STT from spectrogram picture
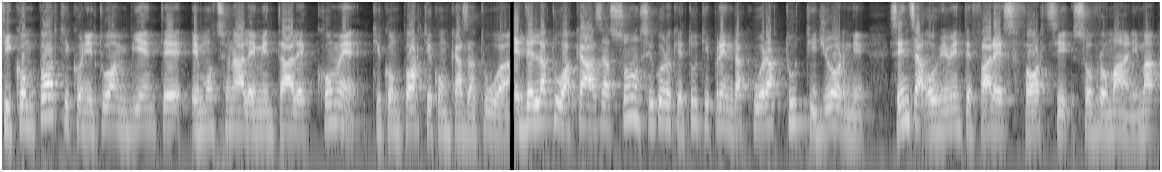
ti comporti con il tuo ambiente emozionale e mentale come ti comporti con casa tua e della tua casa sono sicuro che tu ti prenda cura tutti i giorni, senza ovviamente fare sforzi sovrumani, ma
